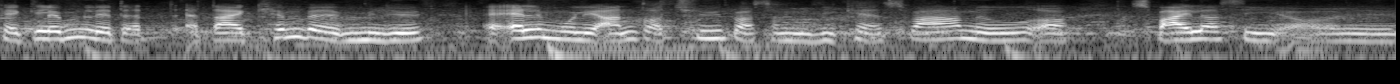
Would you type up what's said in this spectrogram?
kan glemme lidt, at, at der er et kæmpe miljø af alle mulige andre typer, som vi kan svare med og spejle os i, og, øh,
